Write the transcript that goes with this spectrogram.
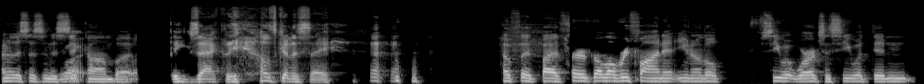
I know this isn't a Right. sitcom, but Exactly. I was gonna say. hopefully by the third they'll refine it. You know, they'll see what works and see what didn't.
